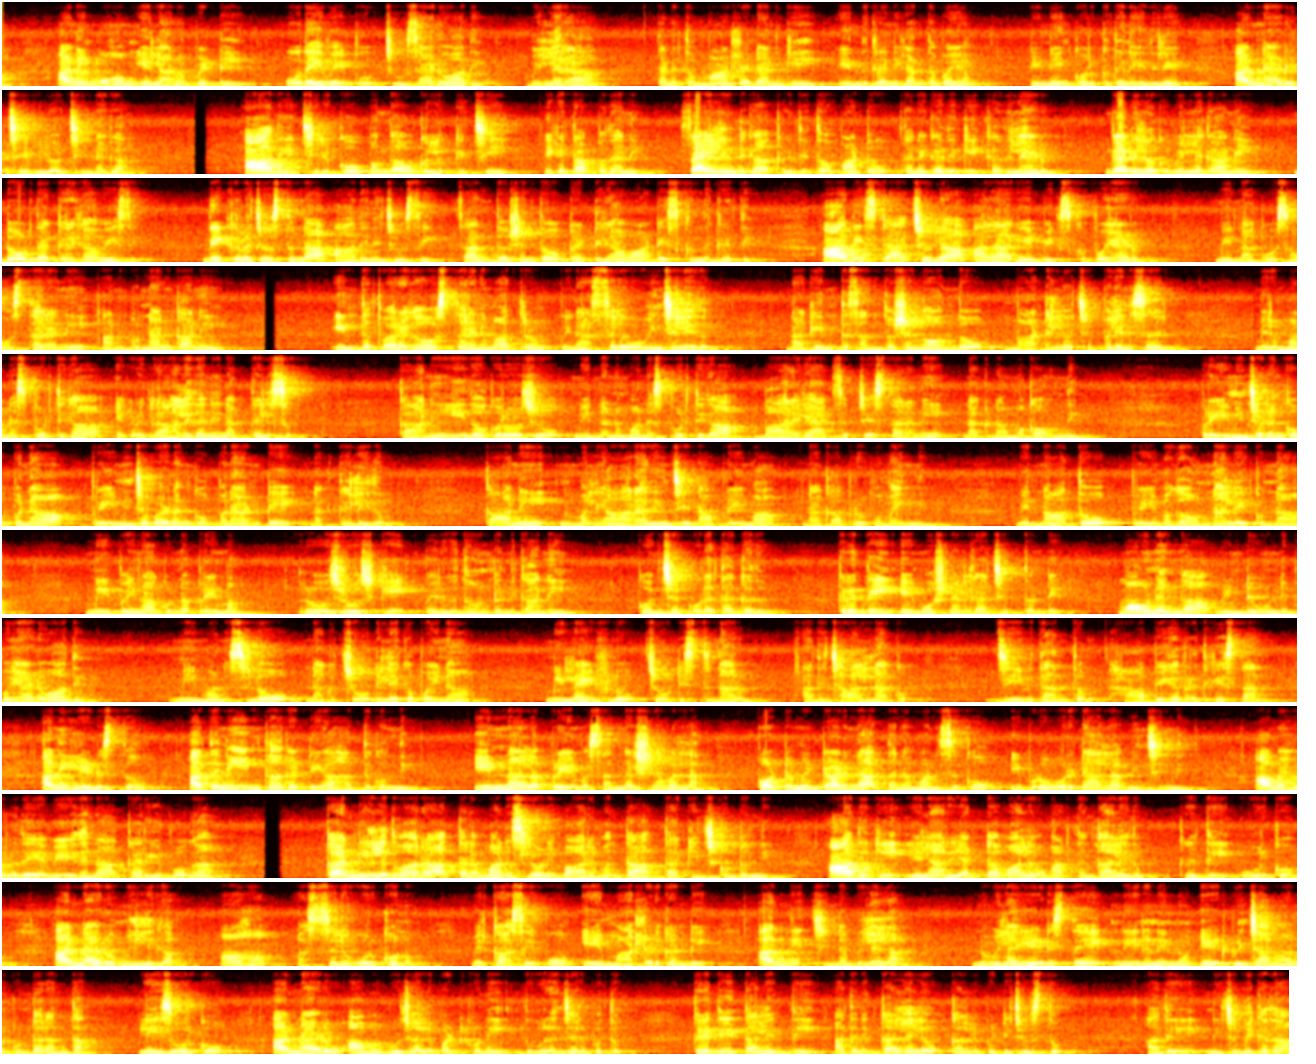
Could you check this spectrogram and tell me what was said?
అని మొహం ఎలానో పెట్టి ఉదయ్ వైపు చూశాడు ఆది. వెళ్ళరా? తనతో మాట్లాడడానికి ఎందుకురా నీకు అంత భయం? నిన్నేం కొరుకు తినేదిలే అన్నాడు చెవిలో చిన్నగా. ఆది చిరు కోపంగా ఒక లుక్ ఇచ్చి ఇక తప్పదని సైలెంట్గా కృతితో పాటు తన గదికి కదిలాడు. గదిలోకి వెళ్ళగానే డోర్ దగ్గరగా వేసి దిక్కులు చూస్తున్న ఆదిని చూసి సంతోషంతో గట్టిగా వాటేసుకుంది కృతి. ఆది స్టాచ్యూలా అలాగే బిగుసుకుపోయాడు. మీరు నా కోసం వస్తారని అనుకున్నాను కానీ ఇంత త్వరగా వస్తారని మాత్రం నేను అస్సలు ఊహించలేదు. నాకు ఎంత సంతోషంగా ఉందో మాటల్లో చెప్పలేను సార్. మీరు మనస్ఫూర్తిగా ఇక్కడికి రాలేదని నాకు తెలుసు. కానీ ఏదో ఒక రోజు మీరు నన్ను మనస్ఫూర్తిగా భార్యగా యాక్సెప్ట్ చేస్తారని నాకు నమ్మకం ఉంది. ప్రేమించడం గొప్పనా? ప్రేమించబడడం గొప్పనా అంటే నాకు తెలీదు. కానీ మిమ్మల్ని ఆరాధించే నా ప్రేమ నాకు అపరూపమైంది. మీరు నాతో ప్రేమగా ఉన్నా లేకున్నా మీపై నాకున్న ప్రేమ రోజు రోజుకి పెరుగుతూ ఉంటుంది కానీ కొంచెం కూడా తగ్గదు. కృతి ఎమోషనల్గా చెప్తుంటే మౌనంగా వింటూ ఉండిపోయాడు ఆది. మీ మనసులో నాకు చోటు లేకపోయినా మీ లైఫ్లో చోటిస్తున్నారు. అది చాలు నాకు. జీవితాంతం హ్యాపీగా బ్రతికేస్తాను అని ఏడుస్తూ అతని ఇంకా గట్టిగా హత్తుకుంది. ఇన్నాళ్ళ ప్రేమ సంఘర్షణ వల్ల కొట్టుమిట్టాడిన తన మనసుకు ఇప్పుడు ఊరట లభించింది. ఆమె హృదయ వేదన కరిగిపోగా కన్నీళ్ళ ద్వారా తన మనసులోని భారమంతా తగ్గించుకుంటుంది. ఆదికి ఎలా రియాక్ట్ అవ్వాలో అర్థం కాలేదు. కృతి ఊరుకో అన్నాడు మెల్లిగా. ఆహా అస్సలు ఊరుకోను. మీరు కాసేపు ఏం మాట్లాడకండి అంది చిన్నపిల్లల. నువ్వు ఇలా ఏడిస్తే నేను నిన్ను ఏడిపించాను అనుకుంటారంతా. ప్లీజ్ ఊరుకో అన్నాడు ఆమె భుజాలు పట్టుకొని దూరం జరుపుతూ. కృతి తలెత్తి అతని కళ్ళలో కళ్ళు పెట్టి చూస్తూ. అది నిజమే కదా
